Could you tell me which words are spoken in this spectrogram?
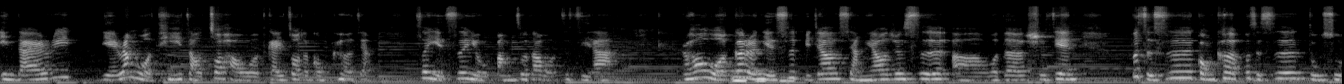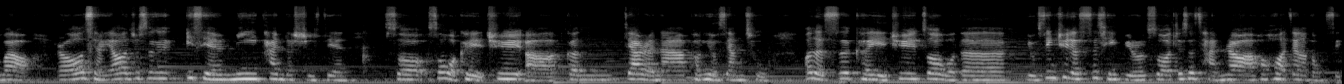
，in diary 也让我提早做好我该做的功课，这样，这也是有帮助到我自己啦。然后我个人也是比较想要，就是呃，我的时间不只是功课，不只是读书吧，然后想要就是一些 me time 的时间。说说我可以去啊、呃，跟家人啊、朋友相处，或者是可以去做我的有兴趣的事情，比如说就是缠绕啊、画画这样的东西。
